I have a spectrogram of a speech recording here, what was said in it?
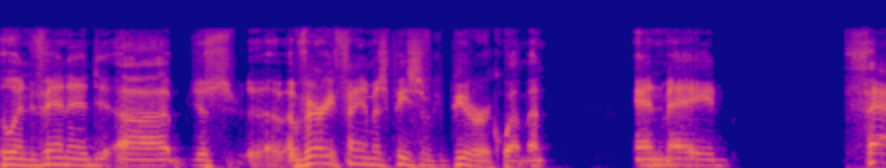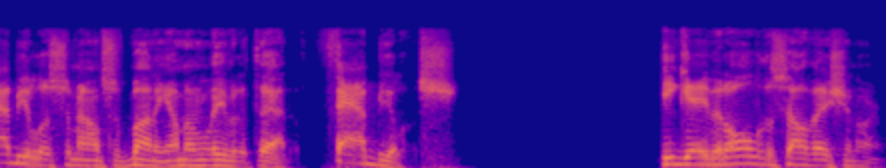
who invented uh, just a very famous piece of computer equipment and made fabulous amounts of money. I'm going to leave it at that. Fabulous. He gave it all to the Salvation Army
